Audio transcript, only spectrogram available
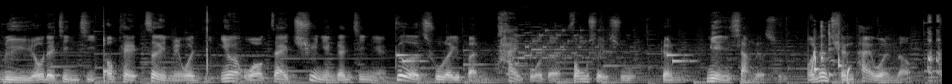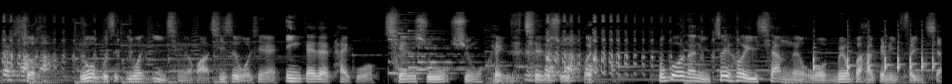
旅游的禁忌，OK，这里没问题，因为我在去年跟今年各出了一本泰国的风水书跟面相的书，我那全泰文的，说如果不是因为疫情的话，其实我现在应该在泰国签书巡回的签书会。不过呢，你最后一项呢，我没有办法跟你分享，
